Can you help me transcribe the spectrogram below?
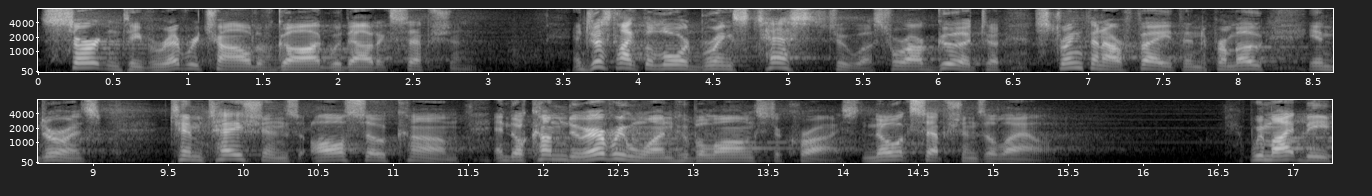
certainty for every child of God without exception. And just like the Lord brings tests to us for our good, to strengthen our faith and to promote endurance, temptations also come. And they'll come to everyone who belongs to Christ, no exceptions allowed. We might be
